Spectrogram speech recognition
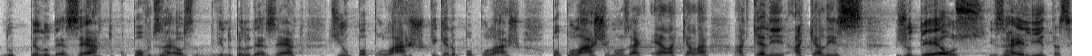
no, pelo deserto, o povo de Israel vindo pelo deserto, tinha um populacho. O que, que era o populacho? Populacho, irmãos, era é, é aquela, aquele, aqueles judeus israelitas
